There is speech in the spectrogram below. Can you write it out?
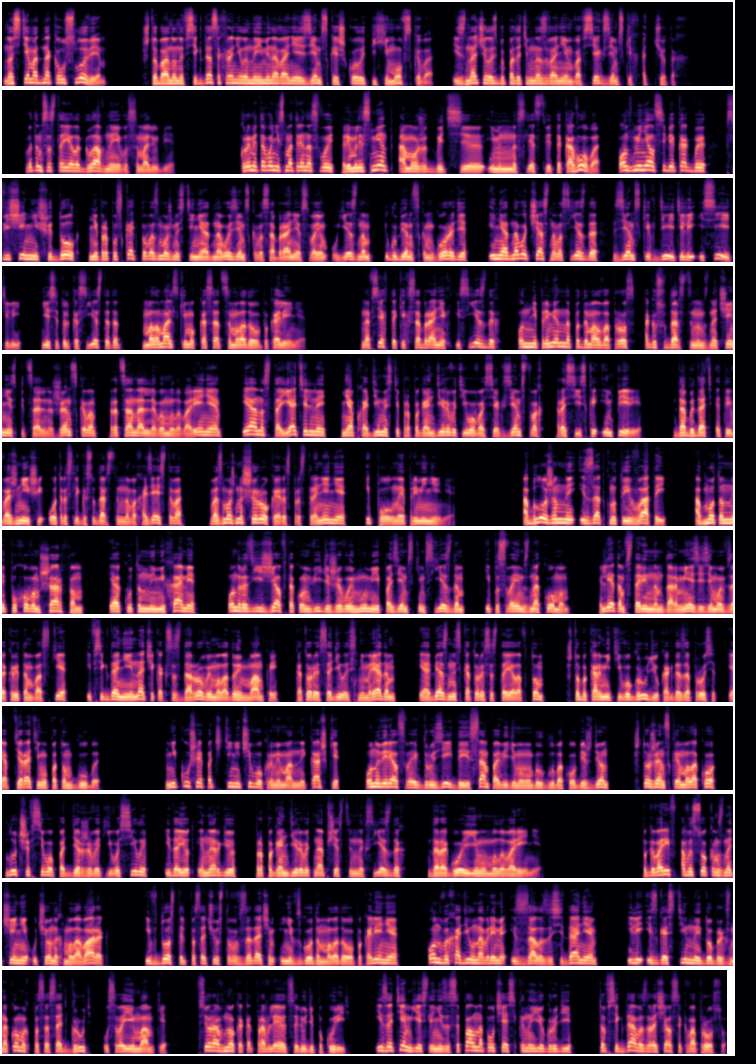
но с тем, однако, условием, чтобы оно навсегда сохранило наименование земской школы Пихимовского и значилось бы под этим названием во всех земских отчетах. В этом состояло главное его самолюбие. Кроме того, несмотря на свой ремлесмент, а может быть, э, именно вследствие такового, он вменял себе как бы в священнейший долг не пропускать по возможности ни одного земского собрания в своем уездном и губернском городе и ни одного частного съезда земских деятелей и сеятелей, если только съезд этот маломальски мог касаться молодого поколения. На всех таких собраниях и съездах он непременно подымал вопрос о государственном значении специально женского рационального мыловарения и о настоятельной необходимости пропагандировать его во всех земствах Российской империи, дабы дать этой важнейшей отрасли государственного хозяйства возможно широкое распространение и полное применение. Обложенный и заткнутый ватой, обмотанный пуховым шарфом и окутанный мехами, он разъезжал в таком виде живой мумии по земским съездам и по своим знакомым, летом в старинном Дармезе, зимой в закрытом воске и всегда не иначе, как со здоровой молодой мамкой, которая садилась с ним рядом, и обязанность которой состояла в том, чтобы кормить его грудью, когда запросит, и обтирать ему потом губы. Не кушая почти ничего, кроме манной кашки, он уверял своих друзей, да и сам, по-видимому, был глубоко убежден, что женское молоко лучше всего поддерживает его силы и дает энергию пропагандировать на общественных съездах дорогое ему мыловарение. Поговорив о высоком значении ученых-маловарок и вдосталь посочувствовав задачам и невзгодам молодого поколения, он выходил на время из зала заседания или из гостиной добрых знакомых пососать грудь у своей мамки, все равно, как отправляются люди покурить, и затем, если не засыпал на полчасика на ее груди, то всегда возвращался к вопросу,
